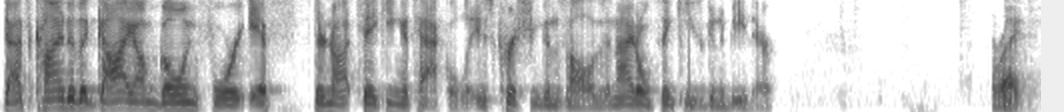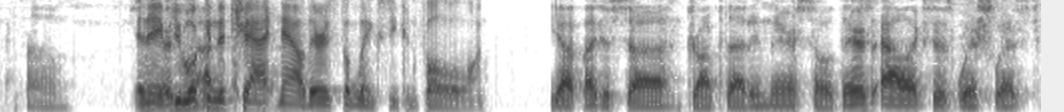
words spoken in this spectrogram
that's kind of the guy I'm going for if they're not taking a tackle is Christian Gonzalez, and I don't think he's going to be there. All right. Um, so and if you look that. in the chat now, there's the link so you can follow along. Yep, I just uh, dropped that in there. So there's Alex's wish list.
